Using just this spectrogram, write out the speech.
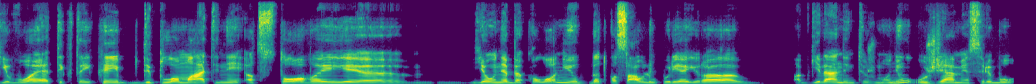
gyvuoja tik tai kaip diplomatiniai atstovai jau nebe kolonijų, bet pasaulių, kurie yra apgyvendinti žmonių už Žemės ribų,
